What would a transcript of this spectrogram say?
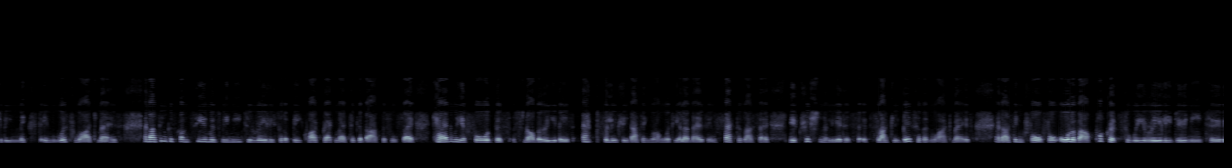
to be mixed in with white maize. And I think as consumers, we need to really sort of be quite pragmatic about this and say, can we afford this snobbery? There's absolutely nothing wrong with yellow maize. In fact, as I say, nutritionally it is it's slightly better than white maize. And I think for, for all of our pockets, we really do need to,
